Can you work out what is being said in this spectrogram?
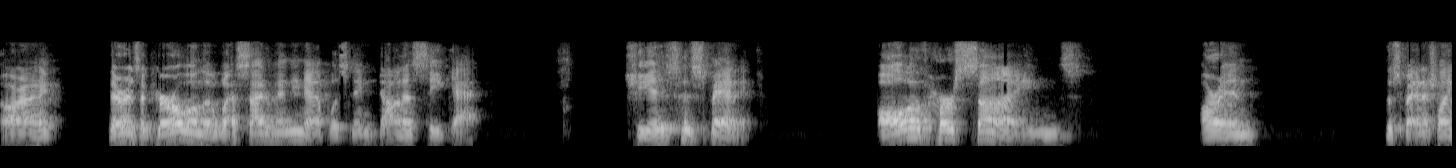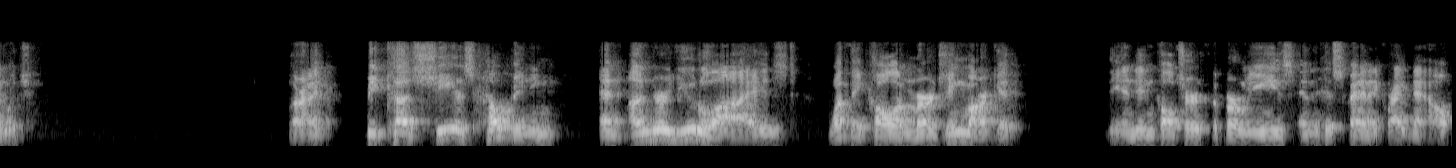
All right. There is a girl on the west side of Indianapolis named Donna Seacat. She is Hispanic. All of her signs are in the Spanish language. All right. Because she is helping an underutilized, what they call emerging market. The Indian culture, the Burmese, and the Hispanic right now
